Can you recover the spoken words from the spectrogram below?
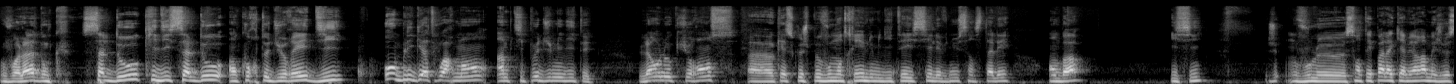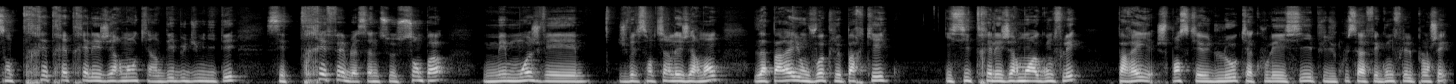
Voilà, donc salle d'eau, qui dit salle d'eau en courte durée dit obligatoirement un petit peu d'humidité. Là, en l'occurrence, euh, qu'est-ce que je peux vous montrer? L'humidité ici, elle est venue s'installer en bas, ici. vous ne le sentez pas la caméra, mais je sens très très très légèrement qu'il y a un début d'humidité. C'est très faible, ça ne se sent pas, mais moi je vais, je vais le sentir légèrement. Là, pareil, on voit que le parquet, ici, très légèrement a gonflé. Pareil, je pense qu'il y a eu de l'eau qui a coulé ici, et puis du coup, ça a fait gonfler le plancher.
